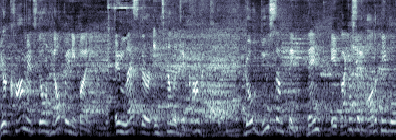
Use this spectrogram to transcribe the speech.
Your comments don't help anybody unless they're intelligent comments go do something. Then, if, like I said, all the people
